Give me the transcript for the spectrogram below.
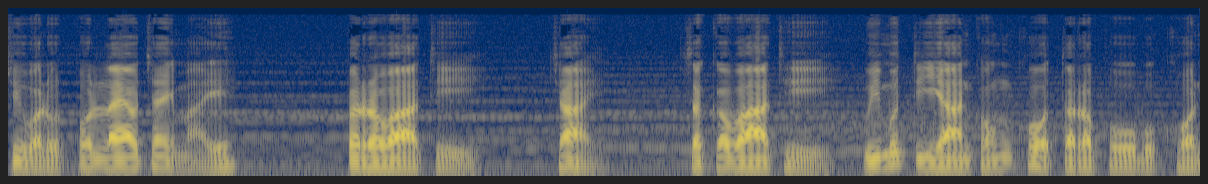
ชื่อว่าหลุดพ้นแล้วใช่ไหม ปรวาที ใช่ สกวาที วิมุตติยานของโคตรภูบุคคล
